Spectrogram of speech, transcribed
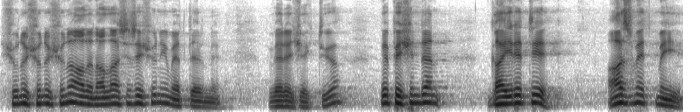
şunu şunu şunu alın Allah size şu nimetlerini verecek diyor. Ve peşinden gayreti, azmetmeyi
